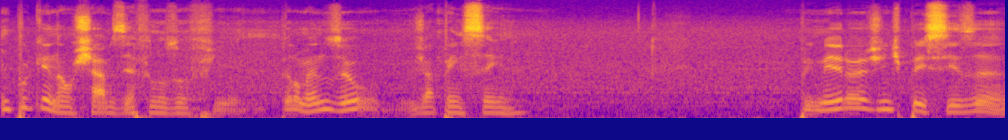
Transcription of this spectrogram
e por que não Chaves e a filosofia? Pelo menos eu já pensei. Né? Primeiro a gente precisa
